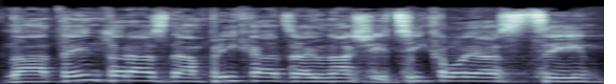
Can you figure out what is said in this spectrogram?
No a tento raz nám prichádzajú naši cyklojazci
